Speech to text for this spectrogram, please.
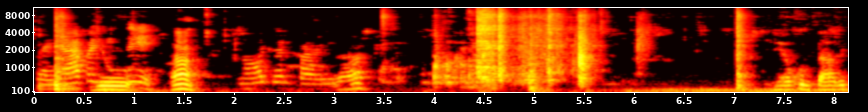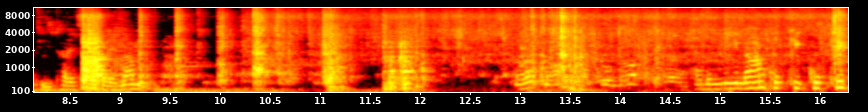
ใส่น้ำไปออียู่กสิอะน้อยเกินไปนะเดี๋ยวคุณตาวิถีไทยใส่น้ำน้อยน้อยเนาะให้ มันมีน้ำคุกคิกคุกคิก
